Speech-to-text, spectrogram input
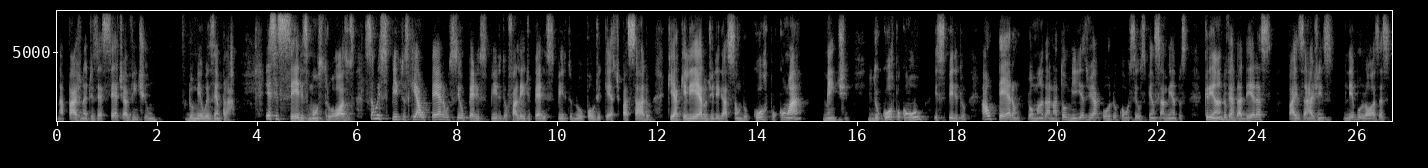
na página 17 a 21 do meu exemplar. Esses seres monstruosos são espíritos que alteram o seu perispírito. Eu falei de perispírito no podcast passado, que é aquele elo de ligação do corpo com a mente, do corpo com o espírito. Alteram, tomando anatomias de acordo com os seus pensamentos, criando verdadeiras paisagens nebulosas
